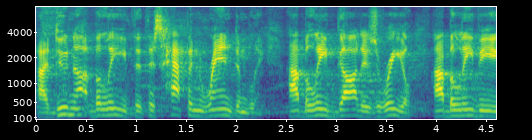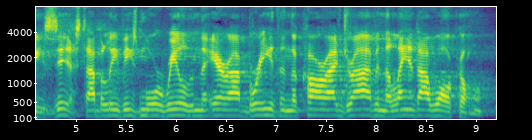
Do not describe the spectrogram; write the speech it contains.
I do not believe that this happened randomly. I believe God is real. I believe He exists. I believe He's more real than the air I breathe, and the car I drive, and the land I walk on.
